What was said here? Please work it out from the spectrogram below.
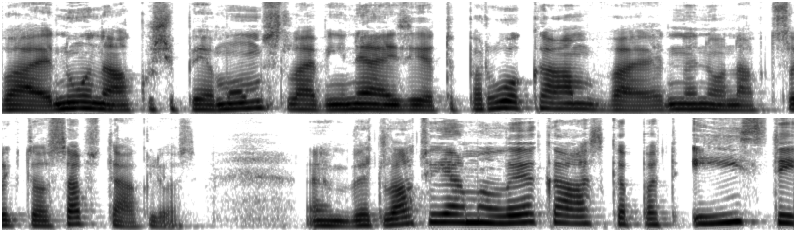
vai nonākuši pie mums, lai viņi neaizietu pa rokām vai nenonāktu sliktos apstākļos. Bet Latvijā man liekas, ka pat īsti,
